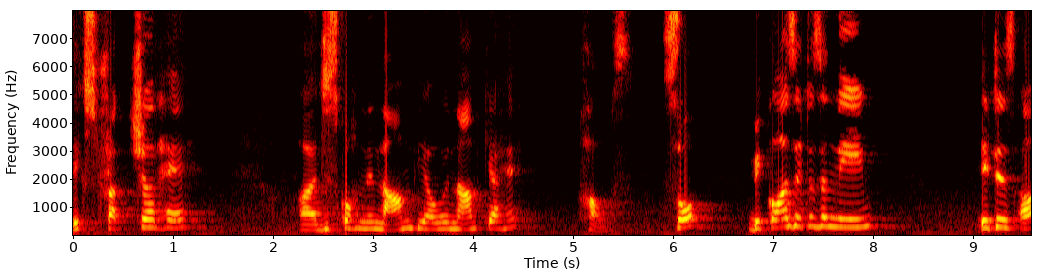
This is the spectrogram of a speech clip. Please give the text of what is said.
एक स्ट्रक्चर है uh, जिसको हमने नाम दिया हुआ नाम क्या है? House so because it is a name it is a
